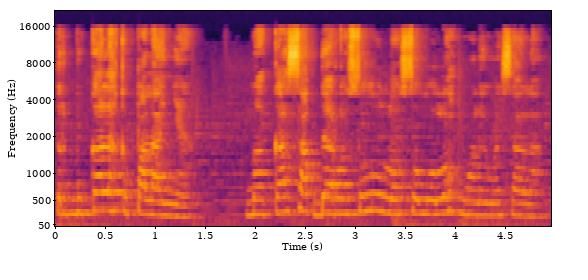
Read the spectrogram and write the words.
terbukalah kepalanya. Maka sabda Rasulullah Shallallahu Alaihi Wasallam,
